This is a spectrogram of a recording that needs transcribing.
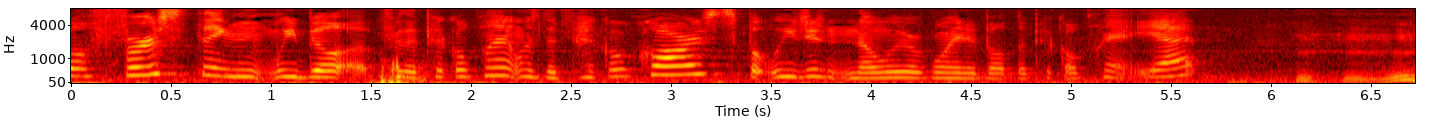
Well, first thing we built for the pickle plant was the pickle cars, but we didn't know we were going to build the pickle plant yet. hmm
